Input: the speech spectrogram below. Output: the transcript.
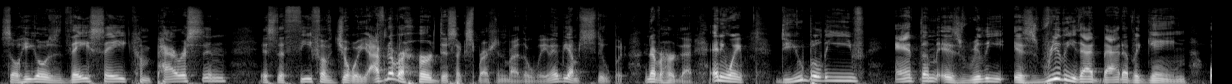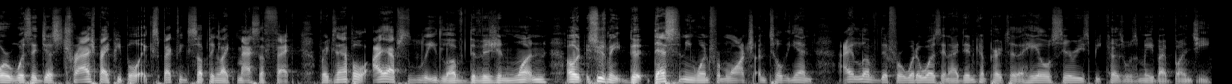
So he goes. They say comparison is the thief of joy. I've never heard this expression, by the way. Maybe I'm stupid. I never heard that. Anyway, do you believe Anthem is really is really that bad of a game, or was it just trashed by people expecting something like Mass Effect? For example, I absolutely loved Division One. Oh, excuse me, the Destiny One from launch until the end. I loved it for what it was, and I didn't compare it to the Halo series because it was made by Bungie.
